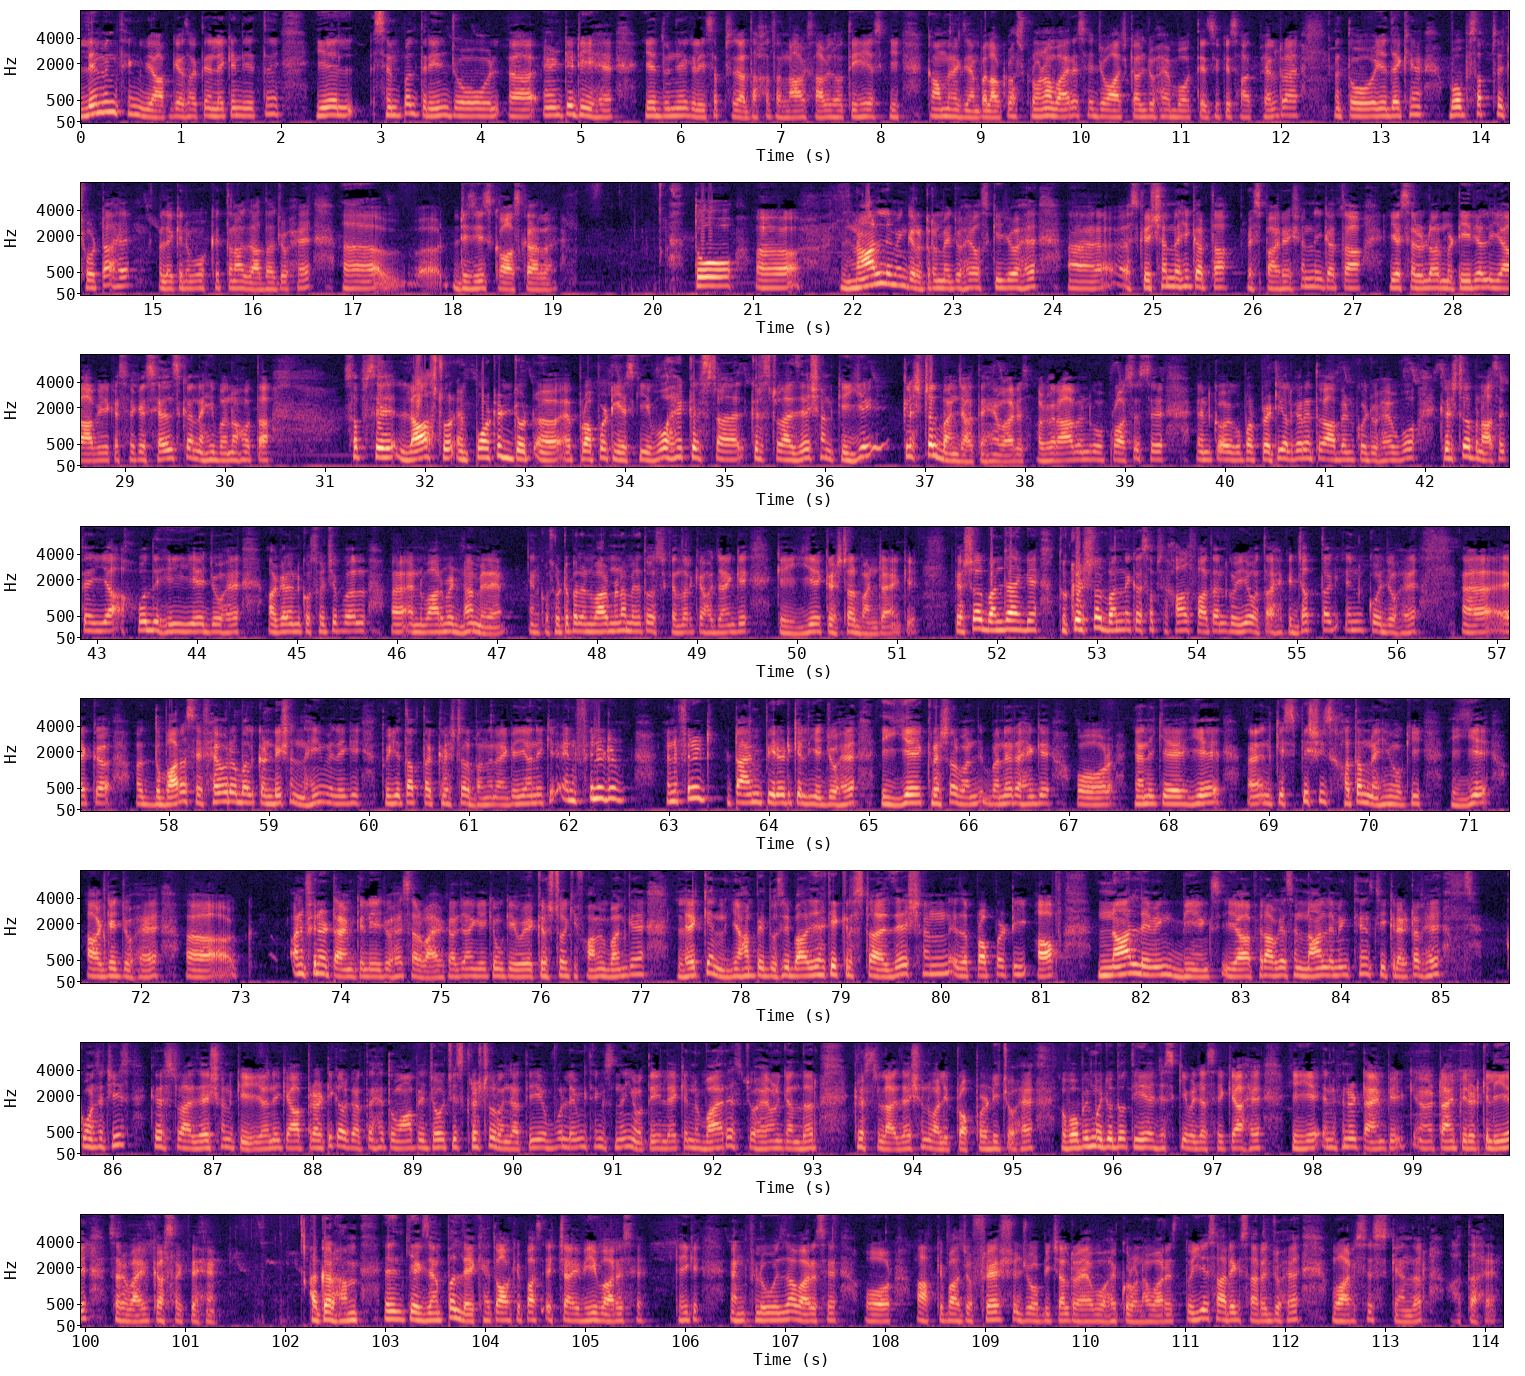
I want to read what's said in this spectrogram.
लिविंग थिंग भी आप कह सकते हैं लेकिन इतनी ये सिंपल तरीन जो एंटिटी है ये दुनिया के लिए सबसे ज़्यादा ख़तरनाक साबित होती है। इसकी कॉमन एग्जांपल आपके पास कोरोना वायरस है जो आजकल जो है बहुत तेज़ी के साथ फैल रहा है। तो ये देखें वो सबसे छोटा है लेकिन वो कितना ज़्यादा जो है डिज़ीज़ कॉज कर रहा है। तो आ, नॉन लिविंग करेक्टर में जो है, उसकी जो है एक्सक्रेशन नहीं करता रिस्पायरेशन नहीं करता, या सेलुलर मटेरियल या आप ये कह सके सेल्स का नहीं बना होता। सबसे लास्ट और इम्पोर्टेंट जो प्रॉपर्टी है इसकी, वो है क्रिस्टलाइजेशन कि, ये क्रिस्टल बन जाते हैं वायरस अगर आप इनको प्रोसेस से, इनको ऊपर प्रैक्टिकल करें तो आप इनको जो है वो क्रिस्टल बना सकते हैं, या खुद ही ये जो है, अगर इनको सुचेबल इन्वायरमेंट ना मिले, इनको सुटेबल इन्वायरमेंट ना मिले तो इसके अंदर क्या हो जाएँगे कि ये क्रिस्टल बन जाएँगे। क्रिस्टल बन जाएँगे तो क्रिस्टल बनने का सबसे ख़ास फ़ायदा इनको ये होता है कि जब तक इनको जो है एक दोबारा से फेवरेबल कंडीशन नहीं मिलेगी तो ये तब तक क्रिस्टल बन रहेंगे। यानी कि इन्फिनिट इन्फिनिट टाइम पीरियड के लिए जो है, ये क्रिस्टल बन, बने रहेंगे और यानी कि ये इनकी स्पीशीज़ ख़त्म नहीं होगी। ये आगे जो है अनफिनिट टाइम के लिए जो है सर्वाइव कर जाएँगे क्योंकि वो एक क्रिस्टल की फॉर्म में बन गए। लेकिन यहाँ पे दूसरी बात यह है कि crystallization is a property of non living beings या फिर आप कैसे नॉन लिविंग थिंग्स की करेक्टर है। कौन सी चीज़? क्रिस्टलाइजेशन की। यानी कि आप प्रैक्टिकल करते हैं तो वहाँ पे जो चीज़ क्रिस्टल बन जाती है, वो लिविंग थिंग्स नहीं होती, लेकिन वायरस जो है उनके अंदर क्रिस्टलाइजेशन वाली प्रॉपर्टी जो है, वो भी मौजूद होती है, जिसकी वजह से क्या है कि ये इन्फिनिट टाइम टाइम पीरियड के लिए सर्वाइव कर सकते हैं। अगर हम इनकी एग्ज़ाम्पल देखें तो आपके पास एचआईवी वायरस है, ठीक है? इन्फ्लुएंजा वायरस है और आपके पास जो फ्रेश जो अभी चल रहा है वो है कोरोना वायरस तो ये सारे के सारे जो है वायरसेस के अंदर आता है।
